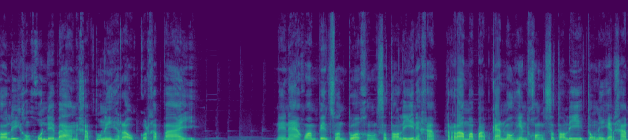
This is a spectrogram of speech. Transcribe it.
ตอรี่ของคุณได้บ้างนะครับตรงนี้ให้เรากดเข้าไป ในหน้าความเป็นส่วนตัวของสตอรี่นะครับเรามาปรับการมองเห็นของสตอรี่ตรงนี้กันครับ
